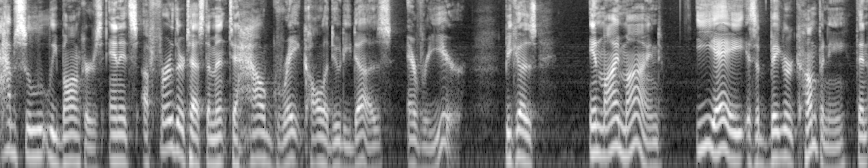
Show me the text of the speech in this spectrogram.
absolutely bonkers, and it's a further testament to how great Call of Duty does every year. Because in my mind, EA is a bigger company than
